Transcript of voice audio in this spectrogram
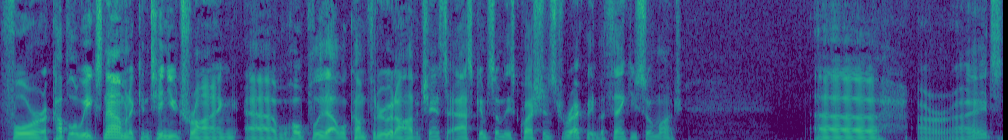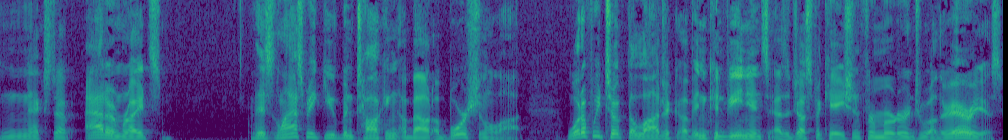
for a couple of weeks now. I'm going to continue trying. Uh, hopefully that will come through, and I'll have a chance to ask him some of these questions directly. But thank you so much. Uh, all right. Next up, Adam writes This last week you've been talking about abortion a lot. What if we took the logic of inconvenience as a justification for murder into other areas?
